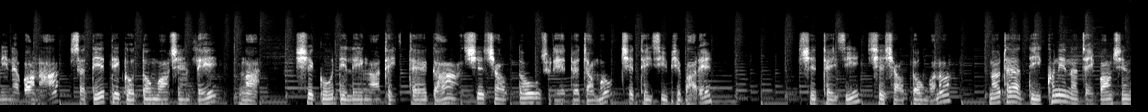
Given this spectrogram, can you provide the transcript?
နင်းနဲ့ပေါင်းတာ7တစ်ကို3ပေါင်းရှင်း4 5 8ကိုဒီလေး5ထိပ်ထဲက863ဆိုတဲ့အတွက်ကြောင့်မို့7ထိပ်စီဖြစ်ပါတယ် ရှစ်ထိပ်စီရှစ်လျှောက်3ပေါ့နော်နောက်ထပ်ဒီခုနှစ်နဲ့ချိန်ပေါင်းရှင်း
